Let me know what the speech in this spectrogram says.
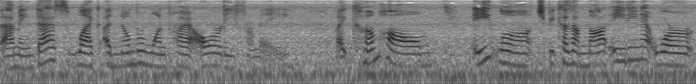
I mean, that's like a number one priority for me. Like, come home, eat lunch because I'm not eating at work.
